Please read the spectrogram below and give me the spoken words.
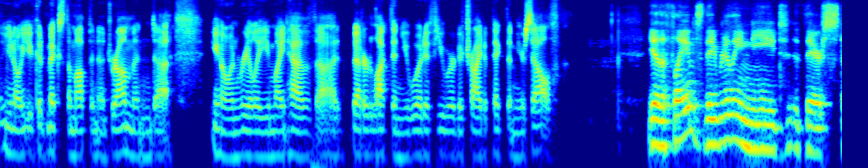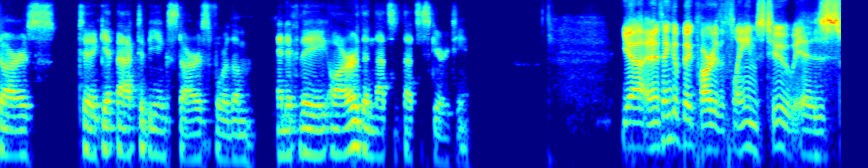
you know you could mix them up in a drum and uh, you know and really you might have uh, better luck than you would if you were to try to pick them yourself. Yeah the flames they really need their stars to get back to being stars for them. And if they are then that's that's a scary team yeah, and I think a big part of the Flames too is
